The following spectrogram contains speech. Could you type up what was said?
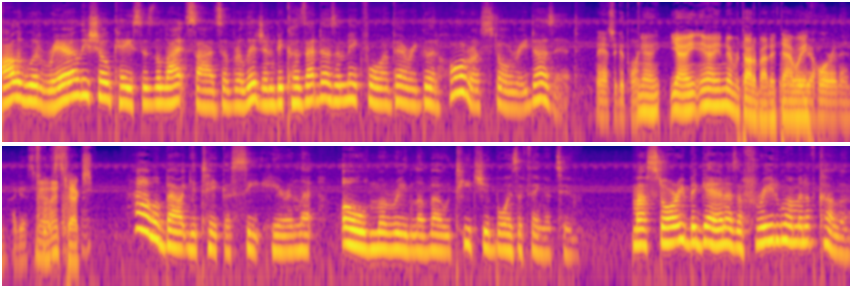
Hollywood rarely showcases the light sides of religion because that doesn't make for a very good horror story, does it? Yeah, that's a good point. Yeah, yeah, yeah I never thought about it that Maybe way. a horror then, I guess. Yeah, that checks. How about you take a seat here and let old Marie Laveau teach you boys a thing or two? My story began as a freed woman of color,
